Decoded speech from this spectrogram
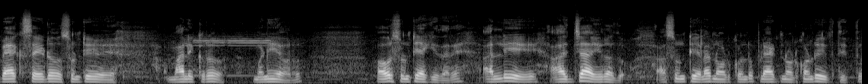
ಬ್ಯಾಕ್ ಸೈಡು ಶುಂಠಿ ಮಾಲೀಕರು, ಮಣಿಯವರು ಅವರು ಶುಂಠಿ ಹಾಕಿದ್ದಾರೆ. ಅಲ್ಲಿ ಅಜ್ಜ ಇರೋದು. ಆ ಶುಂಠಿ ಎಲ್ಲ ನೋಡಿಕೊಂಡು ಫ್ಲ್ಯಾಟ್ ನೋಡಿಕೊಂಡು ಇರ್ತಿತ್ತು.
